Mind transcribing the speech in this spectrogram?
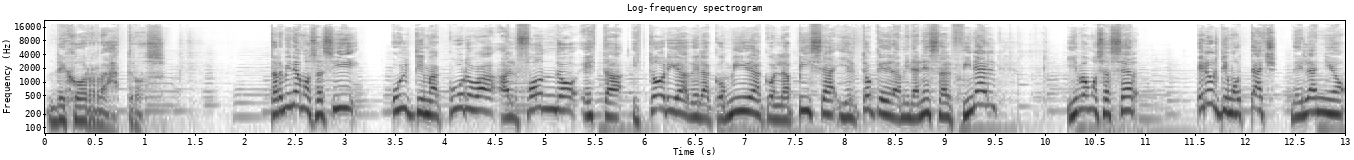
dejó rastros. Terminamos así, última curva al fondo, esta historia de la comida con la pizza y el toque de la milanesa al final. Y vamos a hacer el último touch del año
